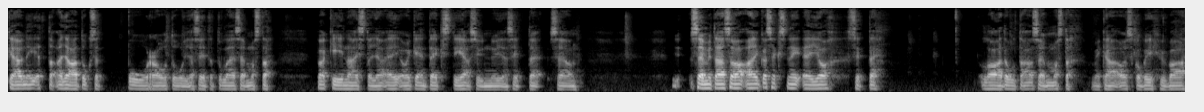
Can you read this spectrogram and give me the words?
käy niin, että ajatukset puuroutuu ja siitä tulee semmoista väkinaista ja ei oikein tekstiä synny ja sitten se on se mitä saa aikaiseksi niin ei ole sitten laadultaan semmoista, mikä olisi kovin hyvää,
